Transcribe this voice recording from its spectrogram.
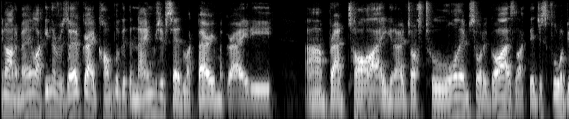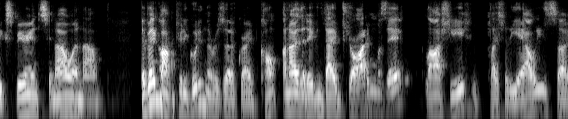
you know what I mean? Like in the reserve grade comp, look at the names you've said, like Barry McGrady, um, Brad Ty, you know, Josh Toole, all them sort of guys. Like they're just full of experience, you know, and um, they've been going pretty good in the reserve grade comp. I know that even Dave Dryden was there last year, who plays for the Yowies. So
